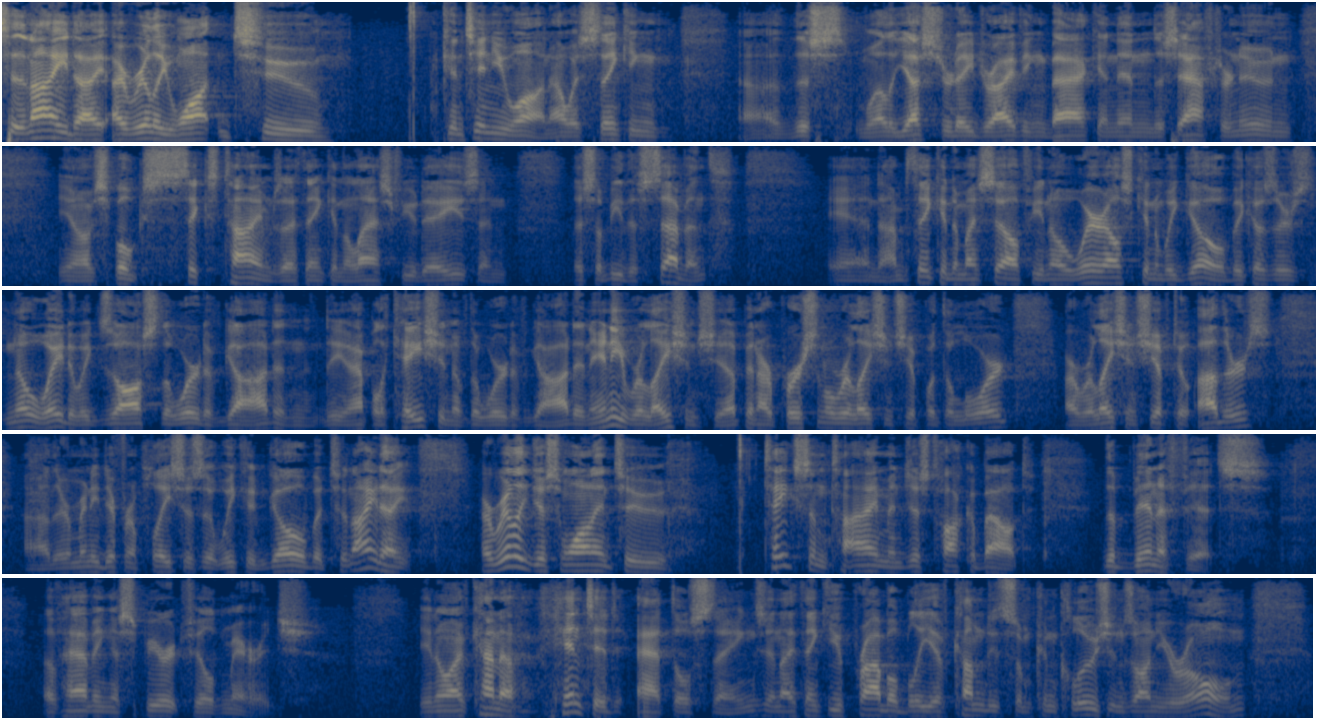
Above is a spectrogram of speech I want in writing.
tonight I, I really want to continue on. I was thinking uh, this, well, yesterday driving back, and then this afternoon, you know, I've spoke six times, I think, in the last few days, and this will be the seventh. And I'm thinking to myself, you know, where else can we go? Because there's no way to exhaust the Word of God and the application of the Word of God in any relationship, in our personal relationship with the Lord, our relationship to others. Uh, there are many different places that we could go, but tonight I, I really just wanted to take some time and just talk about the benefits of having a spirit filled marriage. You know, I've kind of hinted at those things, and I think you probably have come to some conclusions on your own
